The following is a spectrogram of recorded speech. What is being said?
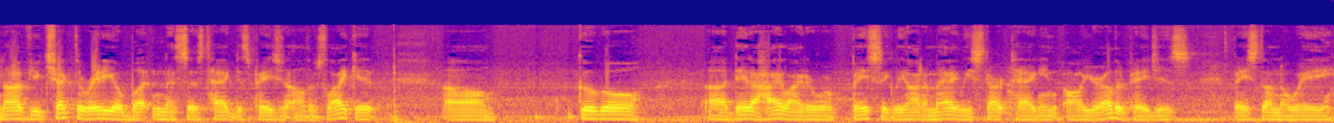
Now if you check the radio button that says tag this page and others like it, um, Google uh, Data Highlighter will basically automatically start tagging all your other pages based on the way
